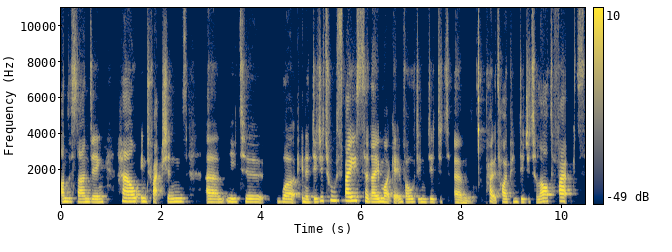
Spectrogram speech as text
understanding how interactions um, need to work in a digital space. So they might get involved in digit, um, prototyping digital artifacts.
